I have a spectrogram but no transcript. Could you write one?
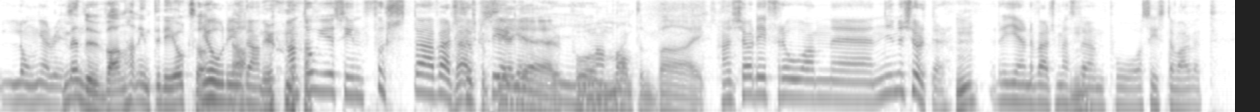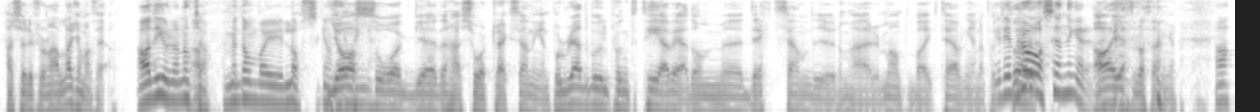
långa racet. Men du, vann han inte det också? Jo, det Ja, gjorde han. det- Han tog ju sin första världscupseger på mountainbike. mountainbike. Han körde ifrån eh, Nino Schurter, Mm. regerande världsmästaren på sista varvet. Han körde ifrån alla kan man säga. Ja, det gjorde han också. Ja. Men de var ju loss ganska Jag länge. såg eh, den här short track sändningen på redbull.tv. De eh, direkt sänder ju de här mountainbike-tävlingarna på Är ett det för- bra sändningar eller? Ja, jättebra sändningar. Ja.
